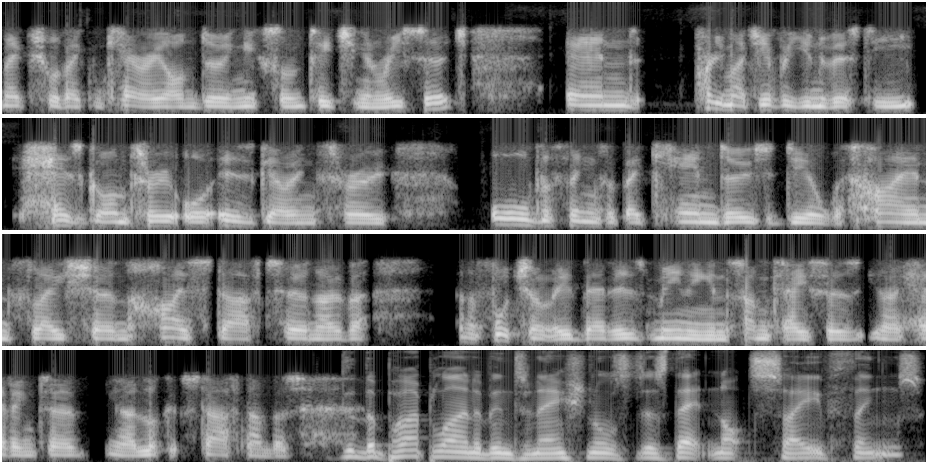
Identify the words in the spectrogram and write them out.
make sure they can carry on doing excellent teaching and research? And pretty much every university has gone through or is going through all the things that they can do to deal with high inflation, high staff turnover, and unfortunately, that is meaning in some cases, you know, having to you know look at staff numbers. Did the pipeline of internationals does that not save things?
